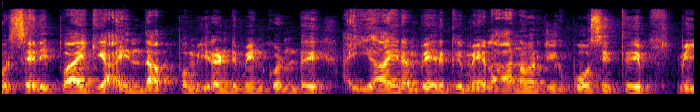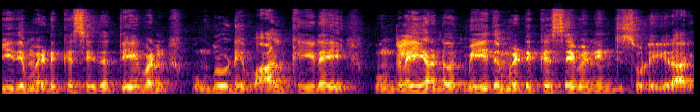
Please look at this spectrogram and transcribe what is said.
ஒரு செழிப்பாக்கி ஐந்து அப்பம் இரண்டு மீன் கொண்டு ஐயாயிரம் பேருக்கு மேலானவர்களுக்கு போஷித்து மீதம் எடுக்க செய்த தேவன் உங்களுடைய வாழ்க்கையிலே உங்களை ஆண்டவர் மீதம் எடுக்க செய்வேன் என்று சொல்கிறார்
